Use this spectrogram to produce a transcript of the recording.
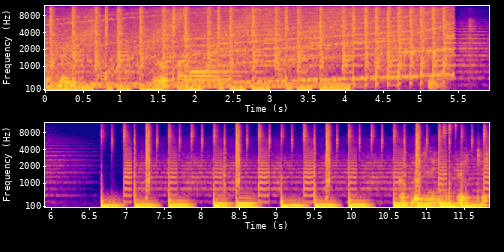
copy profile copy link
